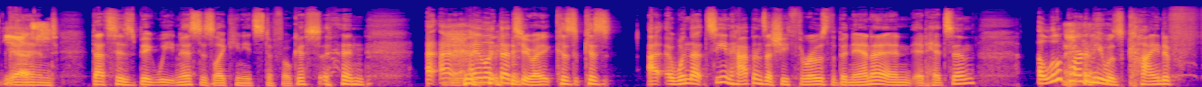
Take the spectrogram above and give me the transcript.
Yes. and that's his big weakness is like he needs to focus and i, I, I like that too I because because when that scene happens that she throws the banana and it hits him a little part of me was kind of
